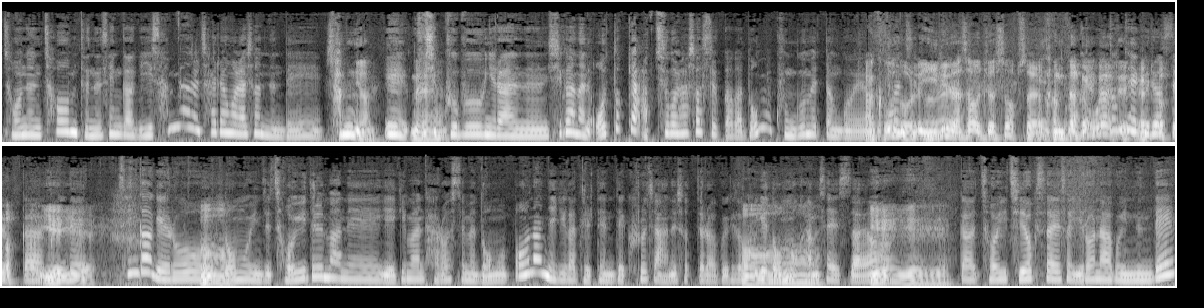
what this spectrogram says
저는 처음 드는 생각이 3년을 촬영을 하셨는데 3년. 예, 99분이라는 시간 안에 어떻게 압축을 하셨을까가 너무 궁금했던 거예요. 아, 그건 원래 일이라서 어쩔 수 없어요. 감당해 어떻게 그렸을까? 예, 근데 예. 생각외로 어. 너무 이제 저희들만의 얘기만 다뤘으면 너무 뻔한 얘기가 될 텐데 그러지 않으셨더라고요. 그래서 그게 어. 너무 감사했어요. 예, 예, 예. 그러니까 저희 지역사에서 일어나고 있는데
